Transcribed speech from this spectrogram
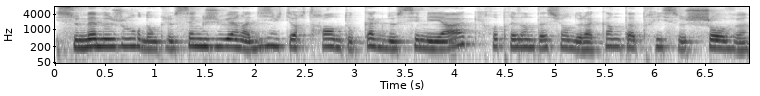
Ce même jour, donc le 5 juin à 18h30 au CAC de Séméac, représentation de la cantatrice chauve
